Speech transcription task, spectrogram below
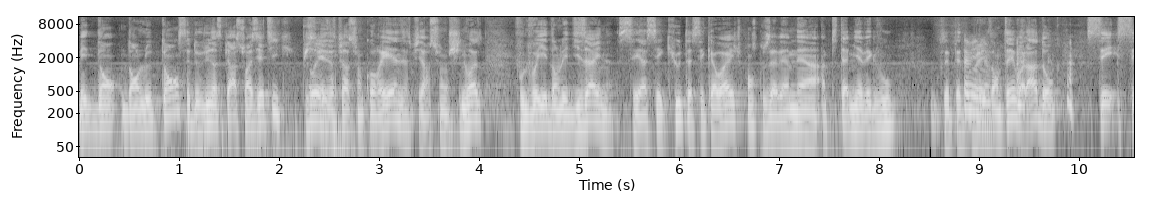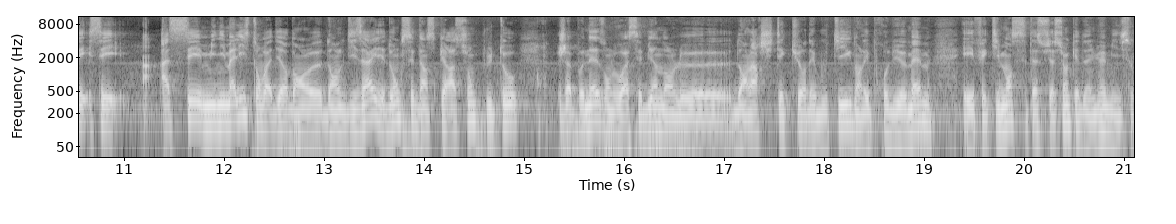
mais dans, dans le temps, c'est devenu une inspiration asiatique. Puisqu'il y a des inspirations coréennes, des inspirations chinoises. Vous le voyez dans les designs. C'est assez cute, assez kawaii. Je pense que vous avez amené un, un petit ami avec vous. Vous avez peut-être présenté, voilà. Donc c'est assez minimaliste, on va dire, dans le, dans le design, et donc c'est d'inspiration plutôt japonaise. On le voit assez bien dans le dans l'architecture des boutiques, dans les produits eux-mêmes. Et effectivement, c'est cette association qui a donné lieu à Miniso.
